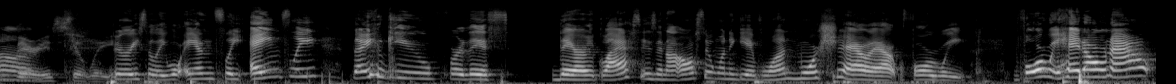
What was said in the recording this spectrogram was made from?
Um, very silly. Very silly. Well, Ainsley, Ainsley, thank you for this. Their glasses, and I also want to give one more shout out before we, before we head on out.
